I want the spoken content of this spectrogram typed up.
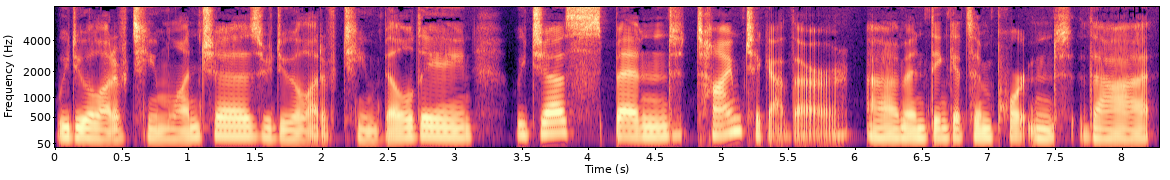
We do a lot of team lunches. We do a lot of team building. We just spend time together um, and think it's important that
